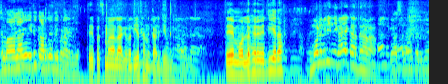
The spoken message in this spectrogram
ਸਮਾਲ ਆ ਕੇ ਜੀ ਕੱਢ ਦਿੰਦੀ ਬੜਾ ਵਧੀਆ। ਤੇ ਪਸਮਾ ਲਾ ਕੇ ਵਧੀਆ ਥਣ ਕੱਢ ਜਾਊਗੀ ਤੇ ਮੁੱਲ ਫਿਰ ਵੀਰ ਜੀ ਇਹਦਾ? ਮੁੱਲ ਵੀਰ ਜੀ ਨਿਗਾਹ ਜਿਹਾ ਕਰ ਦੇਣਾ ਵਾ। ਗਸ ਨਾਲ ਕਰੀਏ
